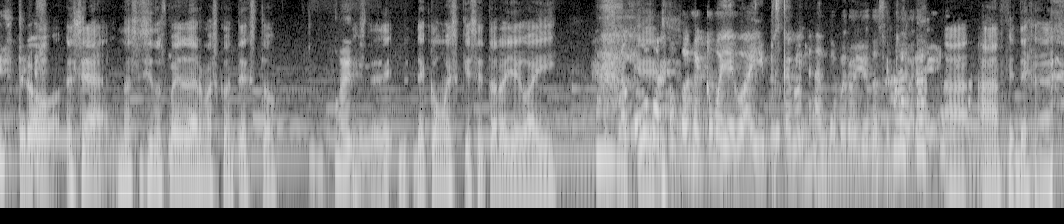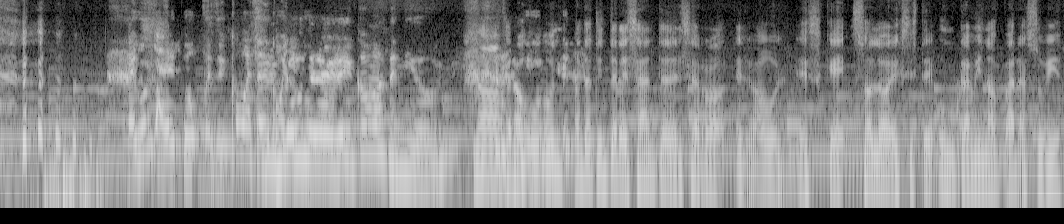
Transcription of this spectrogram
pero, o sea, no sé si nos puede dar más contexto este, de, cómo es que ese toro llegó ahí. No, tampoco sé cómo llegó ahí, pues caminando, pero yo no sé cómo llegó. Ah, ah, pendeja. Pregúntale tú, pues, ¿cómo has cómo, ¿Cómo has venido? No, pero un, dato interesante del cerro El Baúl es que solo existe un camino para subir.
